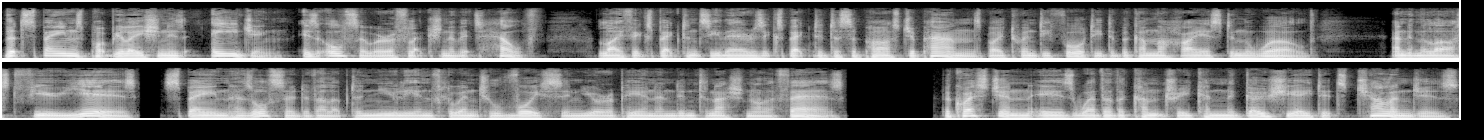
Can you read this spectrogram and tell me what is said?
That Spain's population is aging is also a reflection of its health. Life expectancy there is expected to surpass Japan's by 2040 to become the highest in the world. And in the last few years, Spain has also developed a newly influential voice in European and international affairs. The question is whether the country can negotiate its challenges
